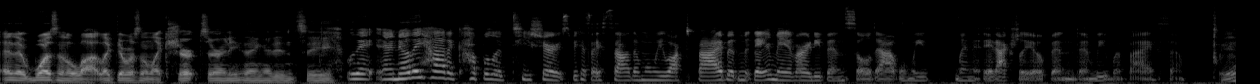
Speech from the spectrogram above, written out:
and it wasn't a lot. Like there wasn't like shirts or anything. I didn't see. well, they I know they had a couple of T-shirts because I saw them when we walked by, but they may have already been sold out when we when it actually opened and we went by. So Yeah.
